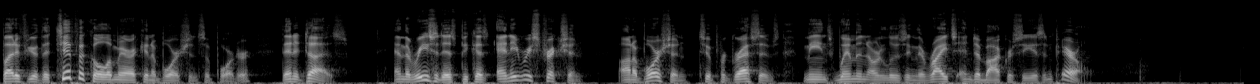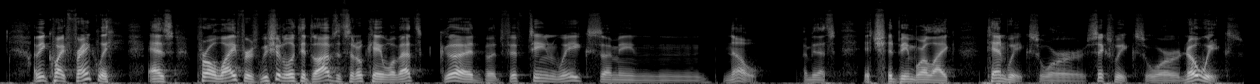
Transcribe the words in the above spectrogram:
But if you're the typical American abortion supporter, then it does. And the reason is because any restriction on abortion to progressives means women are losing their rights and democracy is in peril. I mean, quite frankly, as pro lifers, we should have looked at Dobbs and said, okay, well, that's good, but 15 weeks, I mean, no. I mean, that's it should be more like 10 weeks or six weeks or no weeks.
